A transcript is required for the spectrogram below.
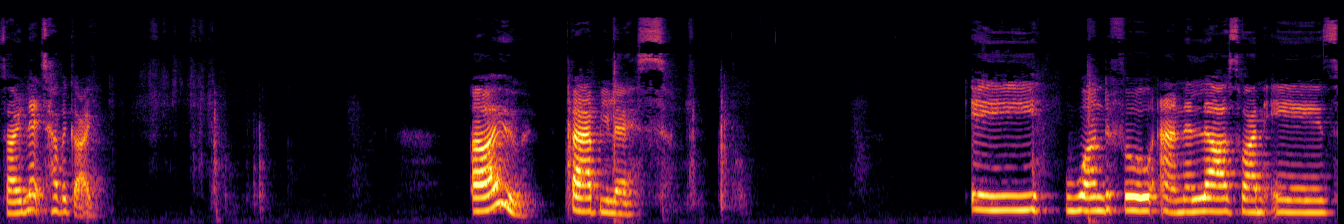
So let's have a go. Oh, fabulous. E, wonderful. And the last one is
